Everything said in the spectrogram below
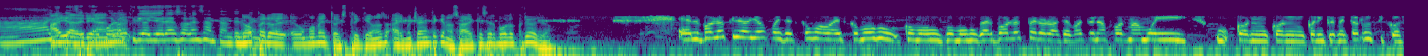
Ah, yo Ay, que Adriana. el bolo criollo era solo en Santander. No, Bueno. pero eh, un momento, expliquemos. Hay mucha gente que no sabe qué es el bolo criollo. El bolo criollo, pues es como es como como como jugar bolos, pero lo hacemos de una forma muy con, con, con implementos rústicos.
